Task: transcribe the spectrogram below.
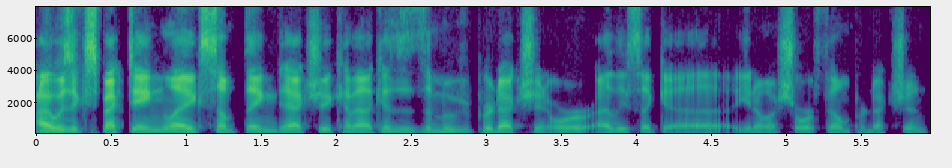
I Mhm. was expecting like something to actually come out because it's a movie production or at least like a you know a short film production.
